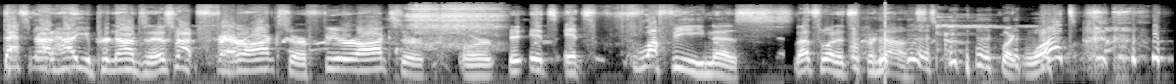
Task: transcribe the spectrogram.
"That's not how you pronounce it. It's not Ferox or Ferox or or it, it's it's fluffiness. That's what it's pronounced." like what?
